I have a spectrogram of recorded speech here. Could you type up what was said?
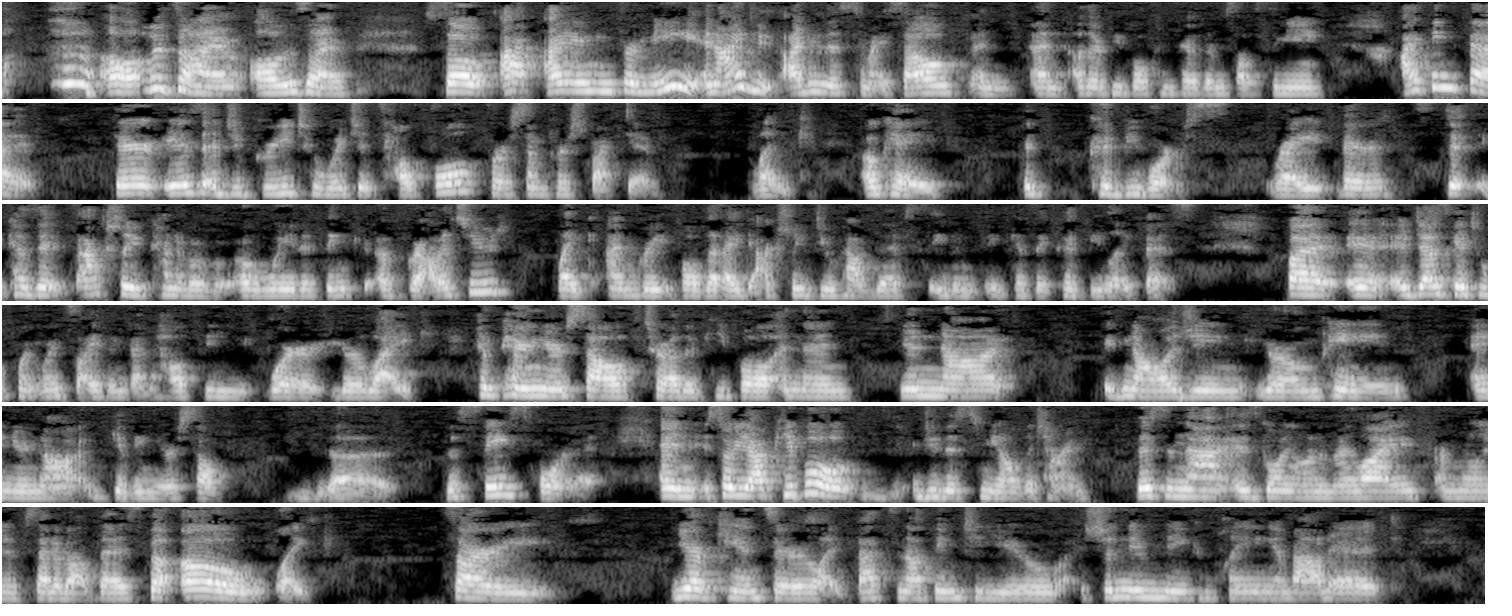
all the time. All the time. So I, I mean, for me, and I do, I do this to myself and, and other people compare themselves to me. I think that there is a degree to which it's helpful for some perspective. Like, okay, it could be worse, right? There's, because it's actually kind of a, a, way to think of gratitude. Like, I'm grateful that I actually do have this, even because it could be like this. But it, it does get to a point where it's, I think, unhealthy, where you're like comparing yourself to other people and then you're not acknowledging your own pain and you're not giving yourself the the space for it. And so, yeah, people do this to me all the time. This and that is going on in my life. I'm really upset about this, but oh, like, sorry, you have cancer. Like, that's nothing to you. I shouldn't even be complaining about it.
